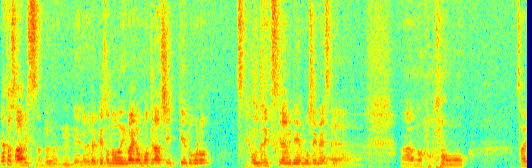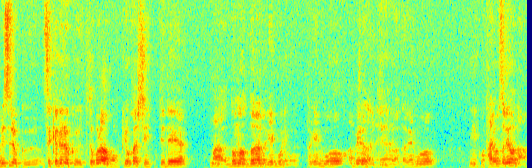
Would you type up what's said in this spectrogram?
あとサービスの部分でうん。どれだけそのいわゆるおもてなしっていうところつ 本当に月並みで申し訳ないですけど、あのサービス力接客力ってところはもう強化していってで、まあ、どのどのような言語にも多言語アベラブルというか多言語にこう対応するような、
